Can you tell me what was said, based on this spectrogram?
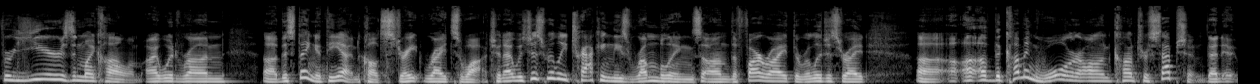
For years in my column, I would run uh, this thing at the end called Straight Rights Watch. And I was just really tracking these rumblings on the far right, the religious right, uh, of the coming war on contraception. That it,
